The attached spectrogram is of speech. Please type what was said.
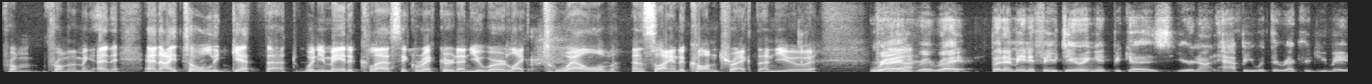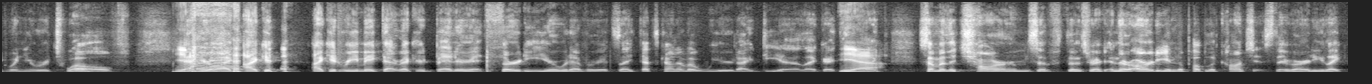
from from them, and and I totally get that. When you made a classic record and you were like twelve and signed a contract, and you right, Yeah. right, right. But I mean, if you're doing it because you're not happy with the record you made when you were 12, yeah and you're like, I could, I could remake that record better at 30 or whatever. It's like that's kind of a weird idea. Like I think Yeah. like some of the charms of those records, and they're already in the public conscious. They've already like,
